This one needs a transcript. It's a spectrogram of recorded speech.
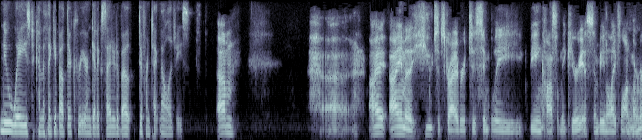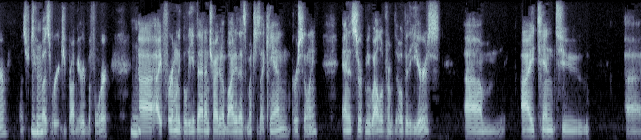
new ways to kind of think about their career and get excited about different technologies. Um, uh, I I am a huge subscriber to simply being constantly curious and being a lifelong Mhm. learner. Those are 2 Mhm. buzzwords you probably heard before. Mhm. Uh, I firmly believe that and try to embody that as much as I can personally, and it served me well over the, over the years. Um, I tend to uh,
